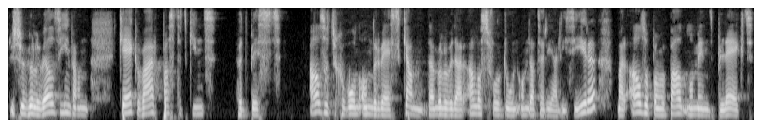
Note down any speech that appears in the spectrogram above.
Dus we willen wel zien van kijk, waar past het kind het best? Als het gewoon onderwijs kan, dan willen we daar alles voor doen om dat te realiseren. Maar als op een bepaald moment blijkt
